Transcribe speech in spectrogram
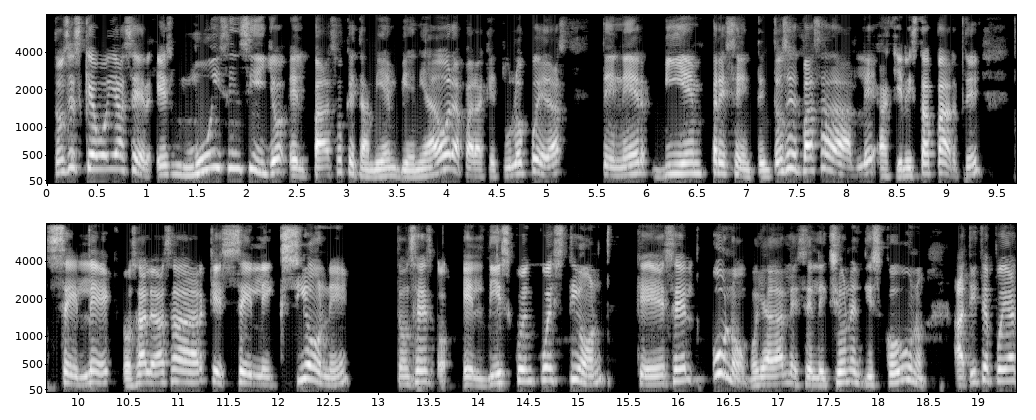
Entonces, ¿qué voy a hacer? Es muy sencillo el paso que también viene ahora para que tú lo puedas tener bien presente. Entonces vas a darle aquí en esta parte, select, o sea, le vas a dar que seleccione, entonces, el disco en cuestión que es el 1. Voy a darle selección el disco 1. A ti te puede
